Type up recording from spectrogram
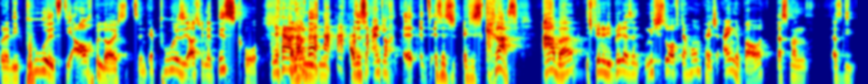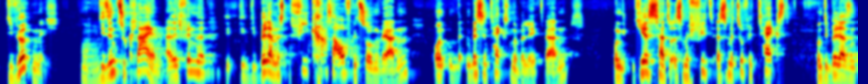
oder die Pools, die auch beleuchtet sind. Der Pool sieht aus wie eine Disco. Ja, Dann haben die, also es ist einfach äh, es ist es ist krass. Aber ich finde, die Bilder sind nicht so auf der Homepage eingebaut, dass man, also die, die wirken nicht. Mhm. Die sind zu klein. Also ich finde, die, die, die Bilder müssten viel krasser aufgezogen werden und mit ein bisschen Text nur belegt werden. Und hier ist es halt so, es ist mit viel, es ist mit zu viel Text und die Bilder sind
